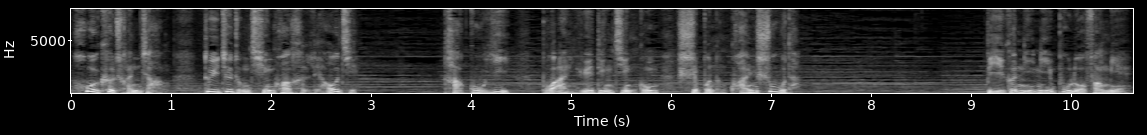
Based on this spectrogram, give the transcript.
霍克船长对这种情况很了解，他故意不按约定进攻是不能宽恕的。比格尼尼部落方面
